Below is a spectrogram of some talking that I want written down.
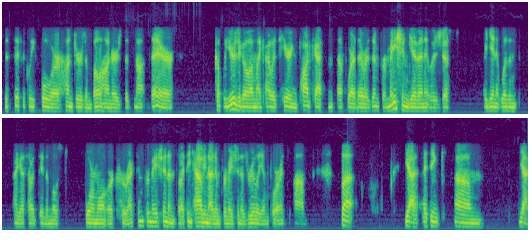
specifically for hunters and bow hunters that's not there. A couple years ago, I'm like I was hearing podcasts and stuff where there was information given. It was just again, it wasn't I guess I would say the most formal or correct information, and so I think having that information is really important. Um, but yeah, I think um, yeah,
